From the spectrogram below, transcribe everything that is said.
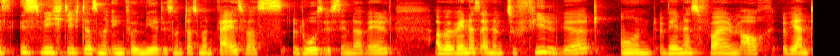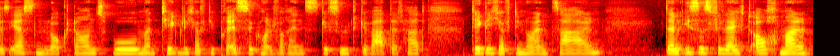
es ist wichtig, dass man informiert ist und dass man weiß, was los ist in der Welt. Aber wenn es einem zu viel wird und wenn es vor allem auch während des ersten Lockdowns, wo man täglich auf die Pressekonferenz gefühlt gewartet hat, täglich auf die neuen Zahlen, dann ist es vielleicht auch mal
